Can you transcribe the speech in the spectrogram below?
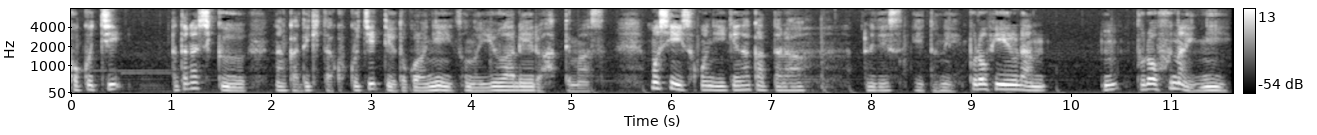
告知新しくなんかできた告知っていうところにその URL 貼ってます。もしそこに行けなかったら、あれです。えっ、ー、とね、プロフィール欄、ん？プロフ内に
